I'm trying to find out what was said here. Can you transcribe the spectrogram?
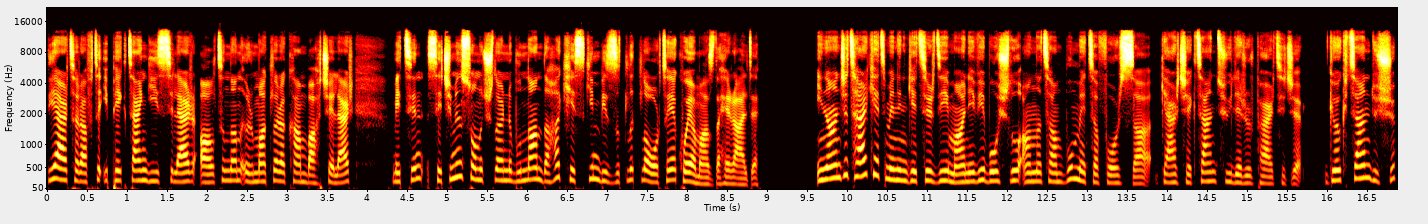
diğer tarafta ipekten giysiler, altından ırmaklar akan bahçeler. Metin seçimin sonuçlarını bundan daha keskin bir zıtlıkla ortaya koyamazdı herhalde. İnancı terk etmenin getirdiği manevi boşluğu anlatan bu metaforsa gerçekten tüyler ürpertici. Gökten düşüp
